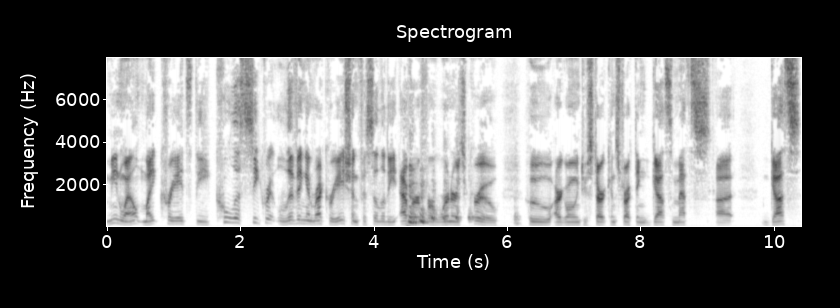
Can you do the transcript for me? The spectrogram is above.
meanwhile, Mike creates the coolest secret living and recreation facility ever for Werner's crew, who are going to start constructing Gus Meth's uh, Gus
